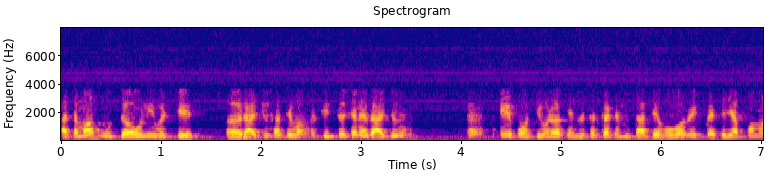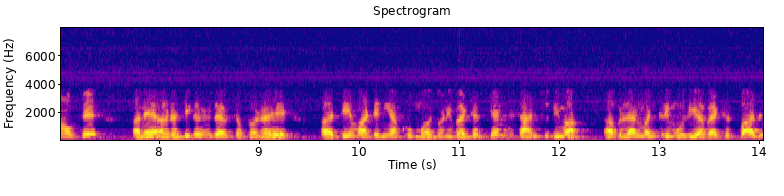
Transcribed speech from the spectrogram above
આ તમામ મુદ્દાઓની વચ્ચે રાજ્યો સાથે વાતચીત થશે અને રાજ્યો એ પહોંચી વળવા કેન્દ્ર સરકાર તેમની સાથે હોવાનો એક મેસેજ આપવામાં આવશે અને રસીકરણ ડ્રાઈવ સફળ રહે તે માટેની આ ખૂબ મહત્વની બેઠક છે અને સાંજ સુધીમાં પ્રધાનમંત્રી મોદી આ બેઠક બાદ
